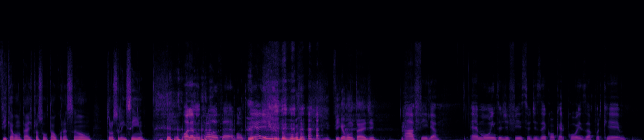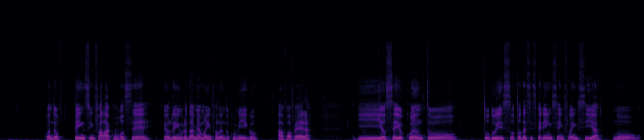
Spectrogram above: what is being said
fique à vontade para soltar o coração. Trouxe o lencinho? Olha, não trouxe, é bom que tem aí. Fique à vontade. Ah, filha, é muito difícil dizer qualquer coisa, porque quando eu penso em falar com você, eu lembro da minha mãe falando comigo, a avó Vera, e eu sei o quanto tudo isso, toda essa experiência influencia no,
